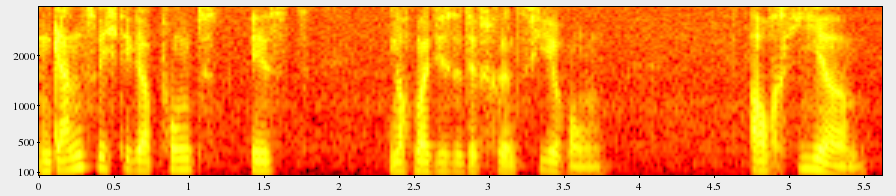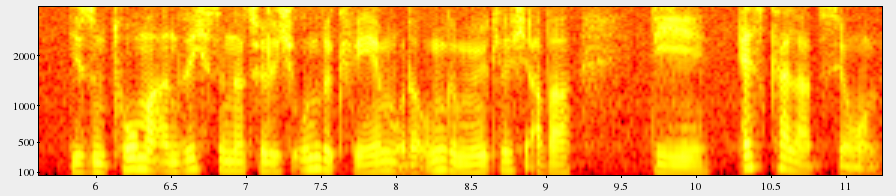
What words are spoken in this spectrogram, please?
Ein ganz wichtiger Punkt ist nochmal diese Differenzierung. Auch hier, die Symptome an sich sind natürlich unbequem oder ungemütlich, aber die Eskalation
